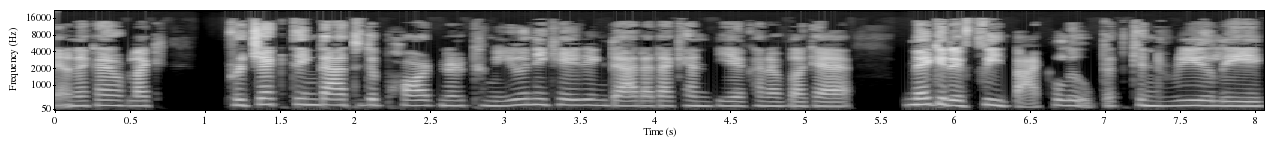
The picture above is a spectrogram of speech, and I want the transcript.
And I kind of like projecting that to the partner, communicating that, that, that can be a kind of like a negative feedback loop that can really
